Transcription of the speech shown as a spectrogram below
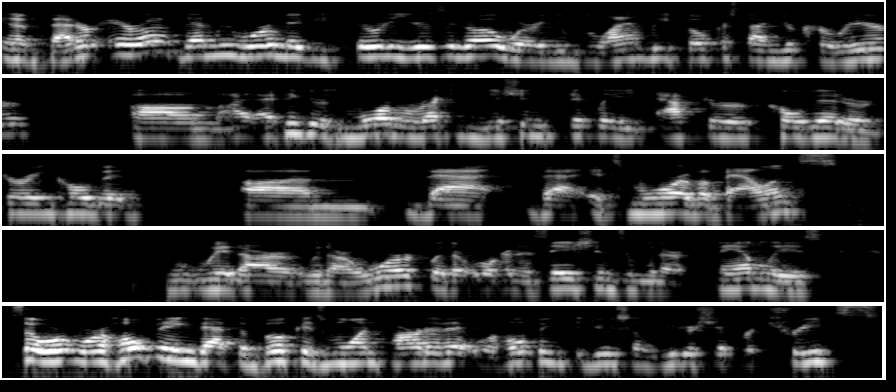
in a better era than we were maybe 30 years ago, where you blindly focused on your career um, I, I, think there's more of a recognition, particularly after COVID or during COVID, um, that that it's more of a balance with our with our work, with our organizations, and with our families. So we're, we're hoping that the book is one part of it. We're hoping to do some leadership retreats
